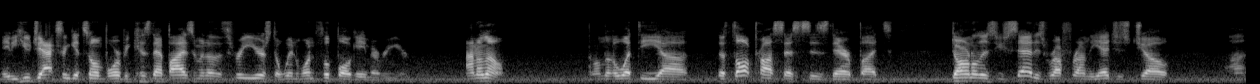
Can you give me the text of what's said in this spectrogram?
maybe Hue Jackson gets on board because that buys him another three years to win one football game every year. I don't know. I don't know what the uh, the thought process is there. But Darnold, as you said, is rough around the edges, Joe, uh,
